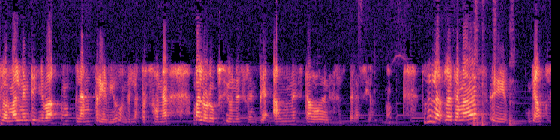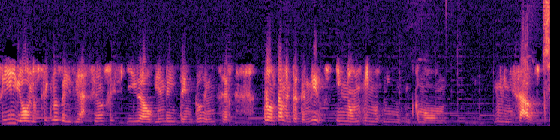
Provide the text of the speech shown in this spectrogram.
Normalmente lleva un plan previo donde la persona valora opciones frente a un estado de desesperación. ¿no? Entonces, las llamadas eh, de auxilio, los signos de ideación suicida o bien de intento deben ser prontamente atendidos y no como minimizados.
